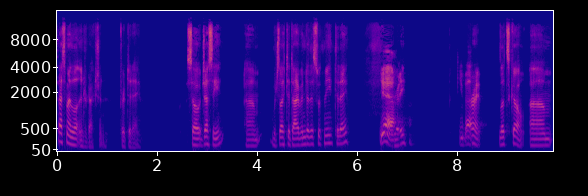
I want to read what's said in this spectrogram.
That's my little introduction for today. So, Jesse, um, would you like to dive into this with me today? Yeah. Ready? You bet. All right, let's go. Um,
